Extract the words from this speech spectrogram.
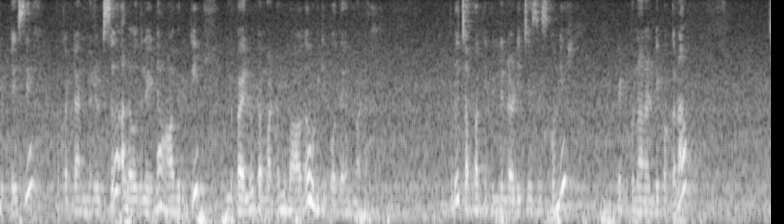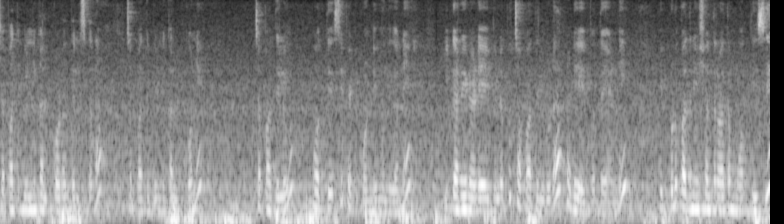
పెట్టేసి ఒక టెన్ మినిట్స్ అలా వదిలేయండి. ఆవిరికి ఉల్లిపాయలు టమాటాలు బాగా ఉడికిపోతాయి అన్నమాట ఇప్పుడు చపాతీ పిండిని రెడీ చేసేసుకొని పెట్టుకున్నానండి పక్కన. చపాతీ పిండి కలుపుకోవడం తెలుసు కదా? చపాతీ పిండి కలుపుకొని చపాతీలు ఒత్తేసి పెట్టుకోండి ముందుగానే. ఈ కర్రీ రెడీ అయిపోయేలోపు చపాతీలు కూడా రెడీ అయిపోతాయండి. ఇప్పుడు పది నిమిషాల తర్వాత మూత తీసి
